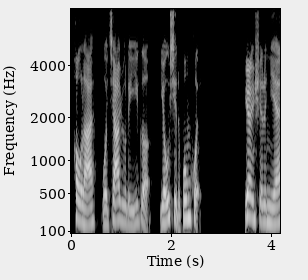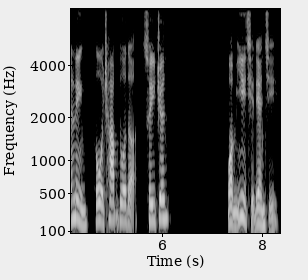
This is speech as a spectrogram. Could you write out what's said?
后来，我加入了一个游戏的工会。认识了年龄和我差不多的崔真，我们一起练级，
